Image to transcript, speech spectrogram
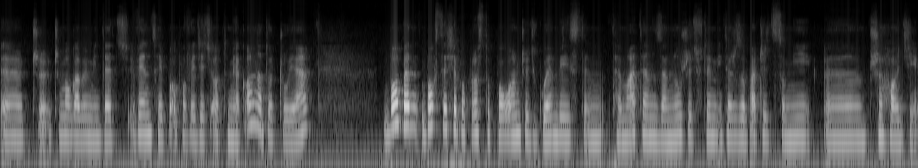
e, czy, czy mogłaby mi dać więcej opowiedzieć o tym, jak ona to czuje, bo, bo chcę się po prostu połączyć głębiej z tym tematem, zanurzyć w tym i też zobaczyć, co mi y, przychodzi.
